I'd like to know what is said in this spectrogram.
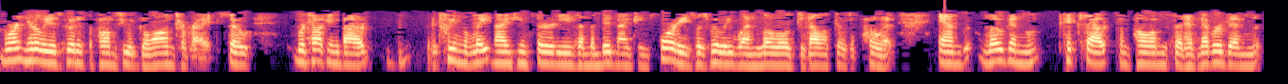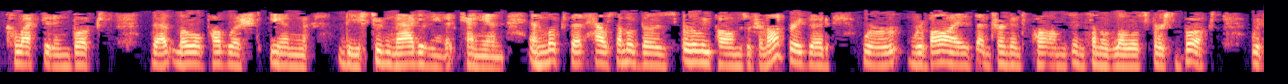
weren't nearly as good as the poems he would go on to write. So we're talking about between the late 1930s and the mid 1940s was really when Lowell developed as a poet. And Logan picks out some poems that have never been collected in books that Lowell published in the student magazine at Kenyon and looks at how some of those early poems, which are not very good, were revised and turned into poems in some of Lowell's first books, which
